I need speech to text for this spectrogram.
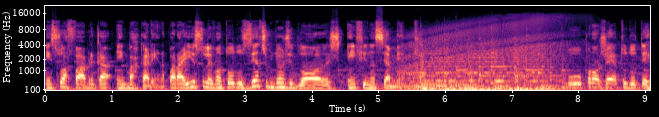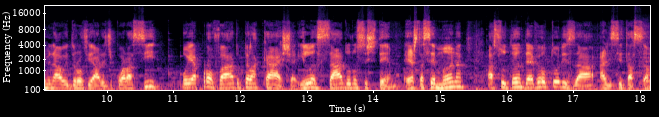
em sua fábrica em Barcarena. Para isso, levantou 200 milhões de dólares em financiamento. O projeto do terminal hidroviário de Coraci foi aprovado pela Caixa e lançado no sistema. Esta semana, a Sudan deve autorizar a licitação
